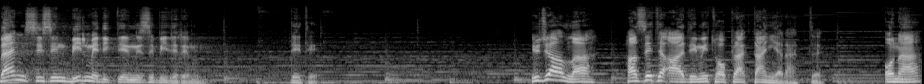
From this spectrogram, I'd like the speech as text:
ben sizin bilmediklerinizi bilirim, dedi. Yüce Allah, Hazreti Adem'i topraktan yarattı. Ona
